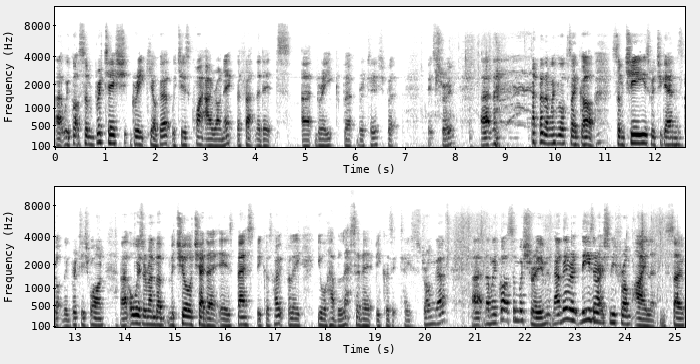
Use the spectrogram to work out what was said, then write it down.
Uh, we've got some British Greek yogurt, which is quite ironic, the fact that it's uh, Greek but British, but it's true. And then we've also got some cheese, which again has got the British one. Uh, always remember mature cheddar is best because hopefully you will have less of it because it tastes stronger. Uh, then we've got some mushrooms. Now are, these are actually from Ireland. So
